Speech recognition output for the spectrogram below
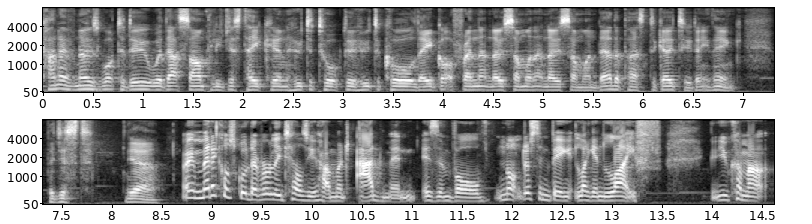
kind of knows what to do with that sample you've just taken, who to talk to, who to call. They've got a friend that knows someone that knows someone. They're the person to go to, don't you think? They just yeah. I mean, medical school never really tells you how much admin is involved, not just in being like in life. You come out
